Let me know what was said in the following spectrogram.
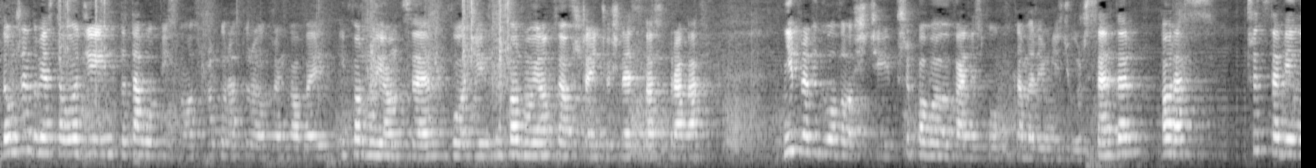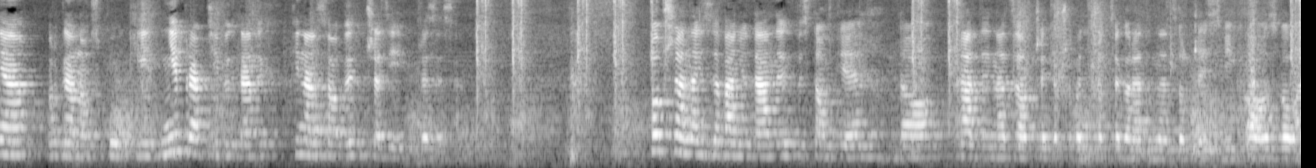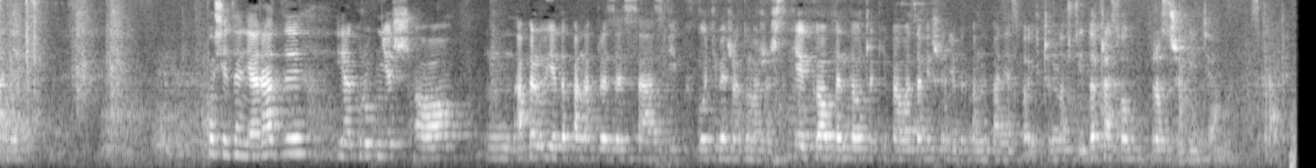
Do Urzędu Miasta Łodzi dotarło pismo z prokuratury okręgowej informujące, Łodzi, informujące o wszczęciu śledztwa w sprawach nieprawidłowości przy powoływaniu spółki Kamery Miedź Center oraz przedstawienia organom spółki nieprawdziwych danych finansowych przez jej prezesa. Po przeanalizowaniu danych wystąpię do Rady Nadzorczej, do przewodniczącego Rady Nadzorczej ZWIK o zwołanie posiedzenia Rady, jak również o mm, apeluję do pana prezesa ZWIK Włodzimierza Tomarzewskiego. Będę oczekiwała zawieszenia wykonywania swoich czynności do czasu rozstrzygnięcia sprawy.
